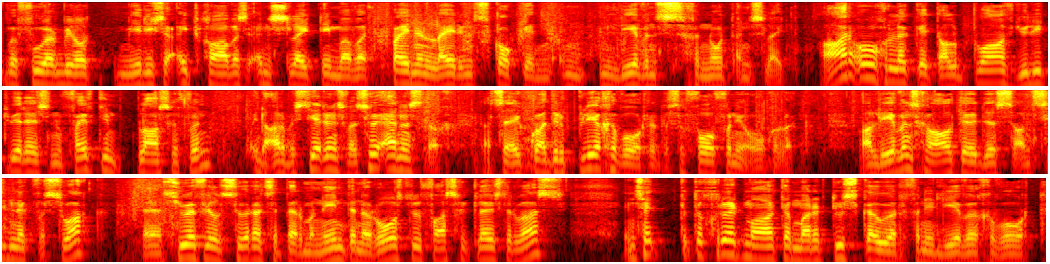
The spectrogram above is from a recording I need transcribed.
byvoorbeeld mediese uitgawes insluit nie, maar wat pyn en lyding, skok en, en, en lewensgenot insluit. Haar ongeluk het al op 12 Julie 2015 plaasgevind en haar beserings was so ernstig dat sy 'n kwadripleeg geword het as gevolg van die ongeluk. Haar lewensgehalte het dus aansienlik verswak, uh, soveel sodat sy permanent in 'n rolstoel vasgekluister was en sy het tot 'n groot mate maar 'n toeskouer van die lewe geword.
